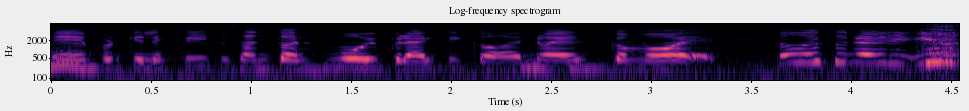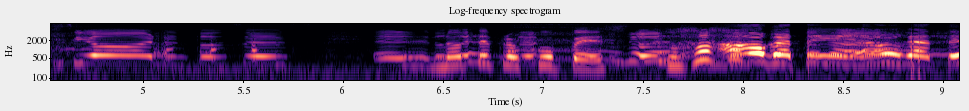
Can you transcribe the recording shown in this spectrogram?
eh, porque el Espíritu Santo es muy práctico, no es como, eh, todo es una ilusión, entonces no te preocupes. ahógate, ahógate.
